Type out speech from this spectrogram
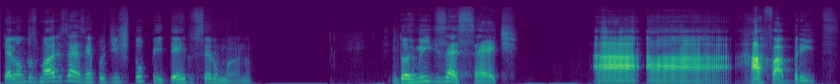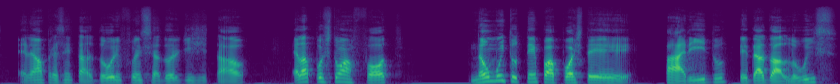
Que ela é um dos maiores exemplos de estupidez do ser humano. Em 2017, a, a Rafa Brits, ela é uma apresentadora, influenciadora digital. Ela postou uma foto, não muito tempo após ter parido, ter dado à luz,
